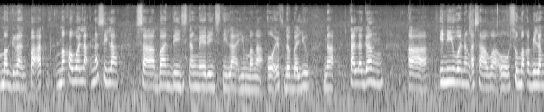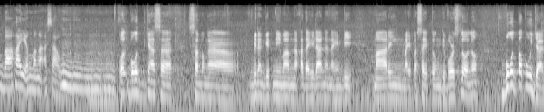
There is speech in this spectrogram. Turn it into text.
mag-run pa at makawala na sila sa bandage ng marriage nila, yung mga OFW na talagang ah, iniwan ng asawa o sumakabilang bahay ang mga asawa. Well, bukod nga sa, sa mga binanggit ni ma'am na kadahilanan na hindi maaring maipasa itong divorce law, no? Bukod pa po dyan,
